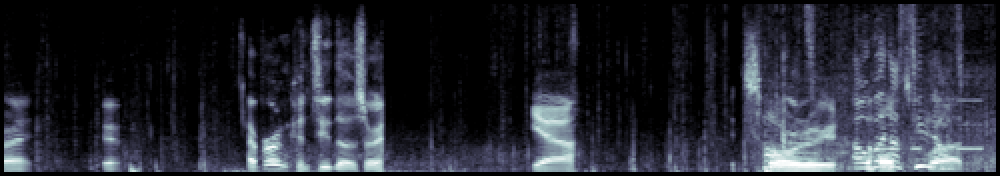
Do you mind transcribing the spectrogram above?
Right. Yeah. Everyone can see those, right? Yeah. It's for Oh, oh but whole that's too loud. squad.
